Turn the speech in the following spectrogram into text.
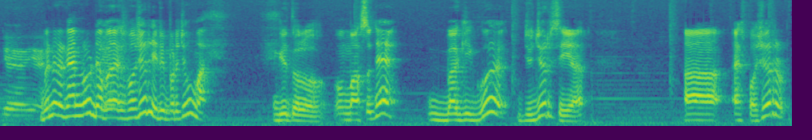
Iya, iya. Bener kan, lu dapat exposure jadi percuma, gitu loh. Maksudnya bagi gue jujur sih ya, eh, exposure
